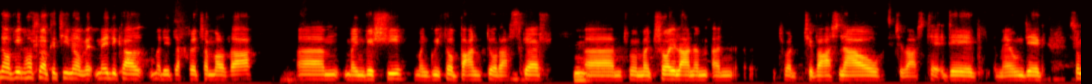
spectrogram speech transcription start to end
na fi'n hollol cytuno. Mae wedi cael, mae wedi dechrau tymor dda. Um, mae'n fysi, mae'n gweithio bant o'r asgell. Mm. Um, mae'n troi lan yn, yn tu fas naw, tu fas deg, mewn deg. So,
